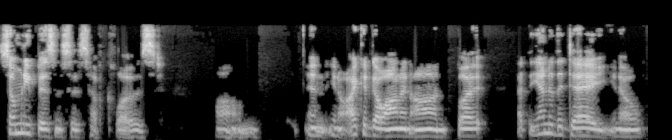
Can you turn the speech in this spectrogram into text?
So many businesses have closed. Um, and, you know, I could go on and on, but at the end of the day, you know,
